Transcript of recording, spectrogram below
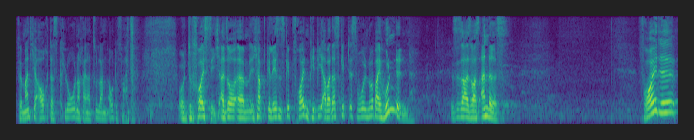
Für manche auch das Klo nach einer zu langen Autofahrt. Und du freust dich. Also ähm, ich habe gelesen, es gibt Freudenpipi, aber das gibt es wohl nur bei Hunden. Das ist also was anderes. Freude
